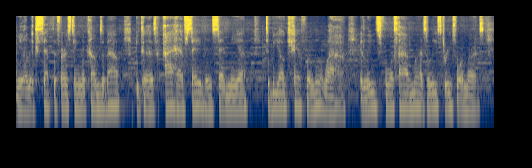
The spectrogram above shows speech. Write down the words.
you know, accept the first thing that comes about because I have savings set me up to be okay for a little while, at least four or five months, at least three, four months,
